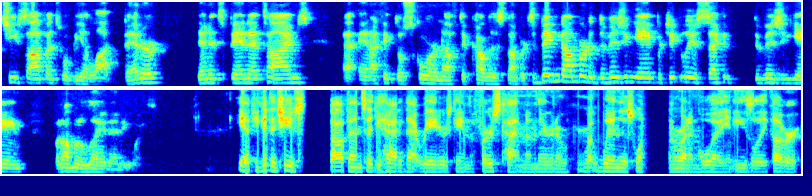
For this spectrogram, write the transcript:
Chiefs' offense will be a lot better than it's been at times. Uh, and I think they'll score enough to cover this number. It's a big number, the division game, particularly a second division game, but I'm going to lay it anyways. Yeah, if you get the Chiefs offense that you had in that Raiders game the first time, and they're going to win this one running away and easily cover.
